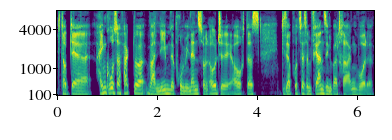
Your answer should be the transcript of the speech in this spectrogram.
ich glaube, der ein großer Faktor war neben der Prominenz von OJ auch, dass dieser Prozess im Fernsehen übertragen wurde.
